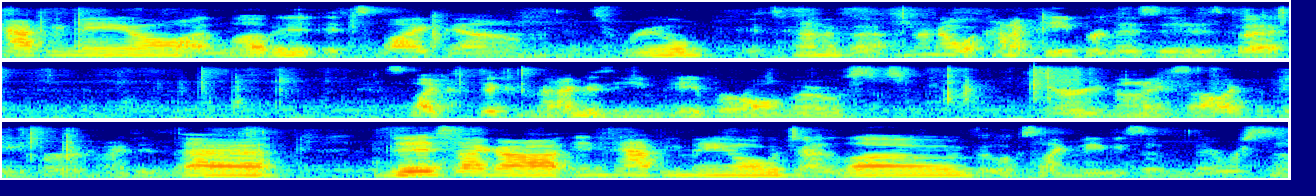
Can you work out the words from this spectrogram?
Happy Mail. I love it. It's like um, it's real. It's kind of a I don't know what kind of paper this is, but it's like thick magazine paper almost. Very nice. I like the paper. I did that. This I got in Happy Mail, which I love. It looks like maybe some there were some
